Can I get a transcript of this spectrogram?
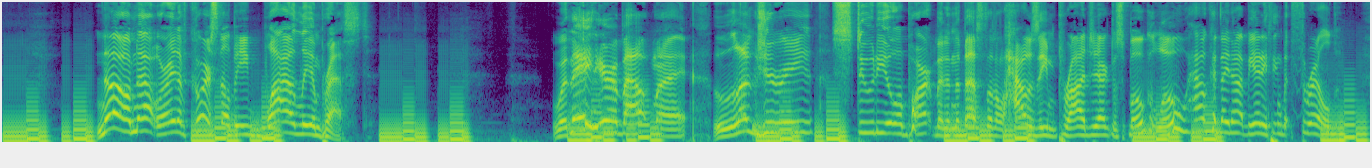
No, I'm not worried. Of course, they'll be wildly impressed. When they hear about my luxury studio apartment in the best little housing project of Spokaloo, how could they not be anything but thrilled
